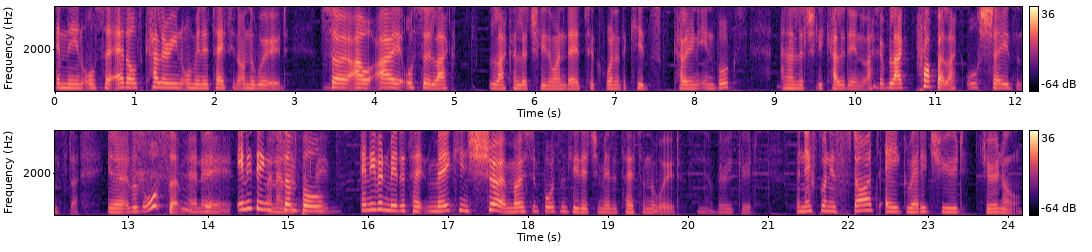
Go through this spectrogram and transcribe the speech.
and then also adult coloring or meditating on the word. So mm. I, I also liked, like I literally the one day took one of the kids coloring in books, and I mm. literally colored in like a like proper like all shades and stuff. You know, it was awesome. Yeah, Anything 100%. simple, and even meditate, making sure most importantly that you meditate on the word. Yeah, very good. The next one is start a gratitude journal.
